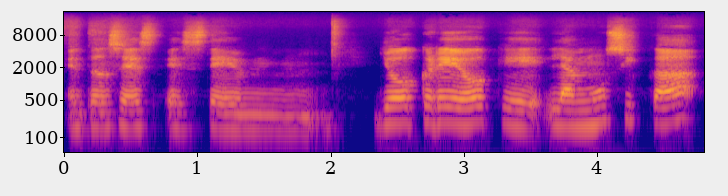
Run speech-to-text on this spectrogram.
Entonces, este, mm, yo creo que la música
